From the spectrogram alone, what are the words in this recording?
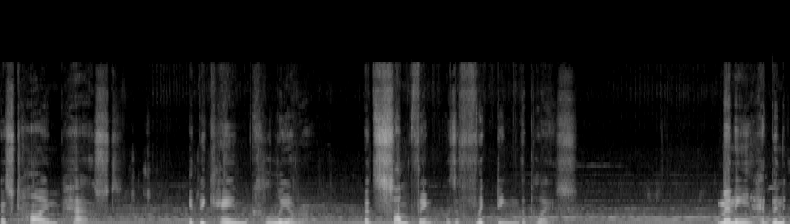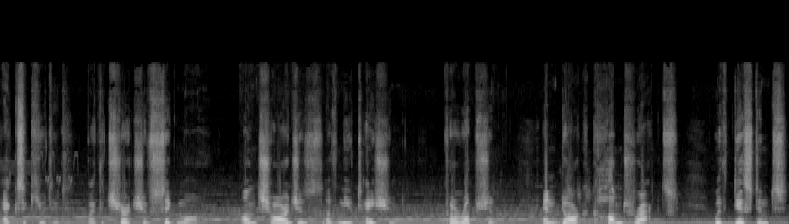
as time passed, it became clearer that something was afflicting the place. Many had been executed by the Church of Sigmar on charges of mutation, corruption, and dark contracts with distant,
